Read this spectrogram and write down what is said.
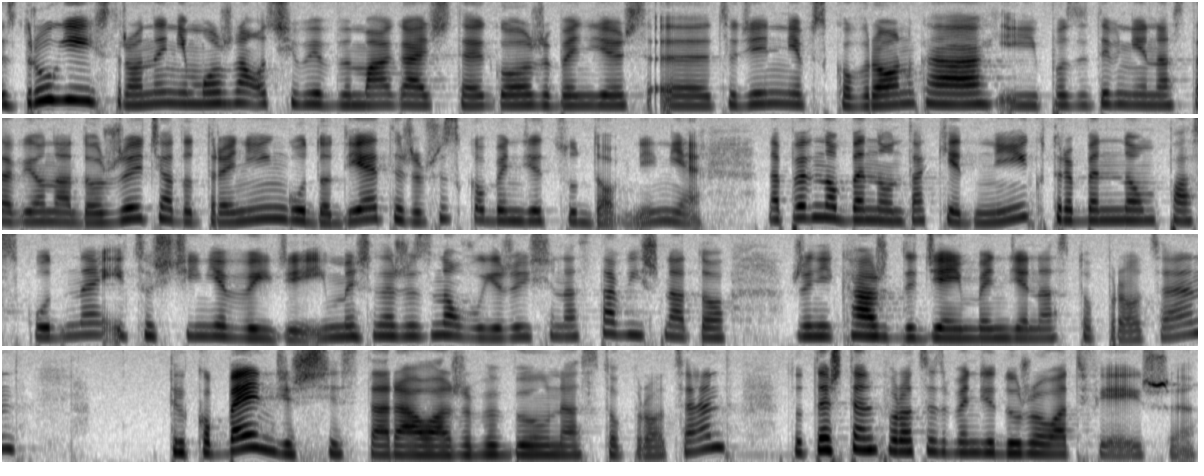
z drugiej strony nie można od siebie wymagać tego, że będziesz e, codziennie w skowronkach i pozytywnie nastawiona do życia, do treningu, do diety, że wszystko będzie cudownie. Nie. Na pewno będą takie dni, które będą paskudne i coś ci nie wyjdzie. I myślę, że znowu, jeżeli się nastawisz na to, że nie każdy dzień będzie na 100%, tylko będziesz się starała, żeby był na 100%, to też ten proces będzie dużo łatwiejszy.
